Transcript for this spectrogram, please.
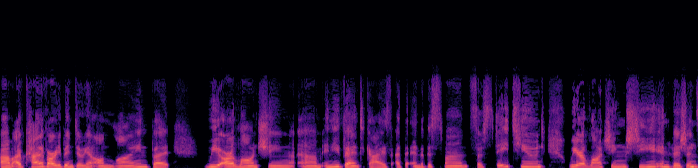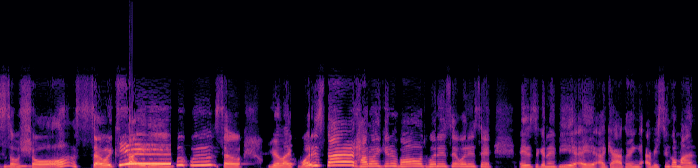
Um, I've kind of already been doing it online, but we are launching um, an event, guys, at the end of this month. So stay tuned. We are launching She Envision mm-hmm. Social. So exciting. Woo woo. So you're like, what is that? How do I get involved? What is it? What is it? It is going to be a, a, gathering every single month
